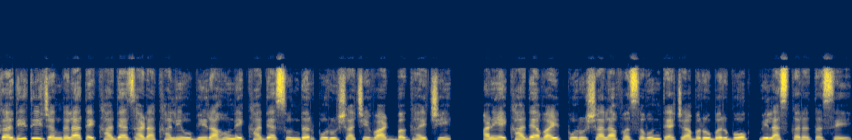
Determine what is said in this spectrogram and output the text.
कधी ती जंगलात एखाद्या झाडाखाली उभी राहून एखाद्या सुंदर पुरुषाची वाट बघायची आणि एखाद्या वाईट पुरुषाला फसवून त्याच्याबरोबर भोग विलास करत असे.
